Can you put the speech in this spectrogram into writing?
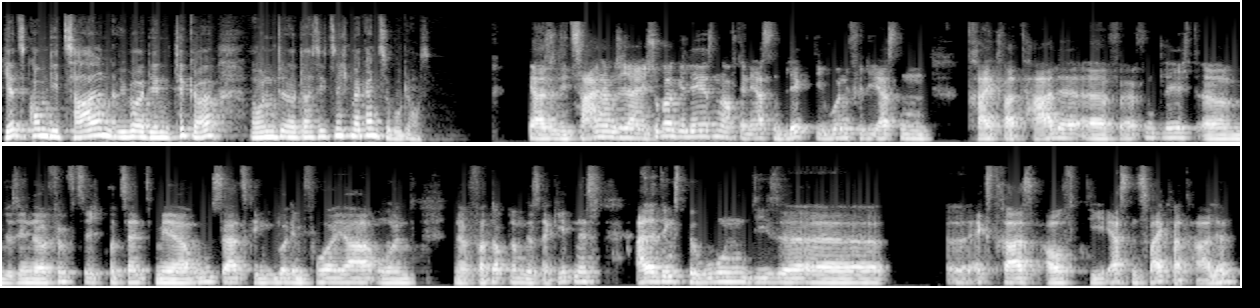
Jetzt kommen die Zahlen über den Ticker und äh, da sieht nicht mehr ganz so gut aus. Ja, also die Zahlen haben sich eigentlich super gelesen auf den ersten Blick. Die wurden für die ersten drei Quartale äh, veröffentlicht. Ähm, wir sehen da 50 Prozent mehr Umsatz gegenüber dem Vorjahr und eine Verdopplung des Ergebnisses. Allerdings beruhen diese äh, äh, Extras auf die ersten zwei Quartale.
